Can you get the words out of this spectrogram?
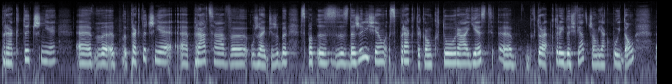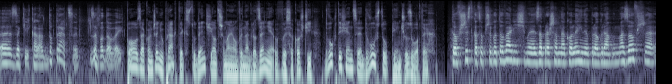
praktycznie e, praktycznie e, praca w urzędzie, żeby zderzyli się z praktyką, która jest, e, która, której doświadczą, jak pójdą e, za kilka lat do pracy zawodowej. Po zakończeniu praktyk studenci otrzymają wynagrodzenie w wysokości 2205 zł. To wszystko, co przygotowaliśmy. Zapraszam na kolejny program Mazowsze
